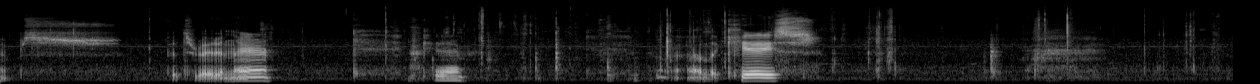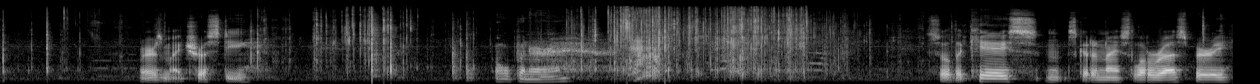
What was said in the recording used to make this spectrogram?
Oops. Fits right in there. Okay. Uh, the case. Where's my trusty opener? So the case, it's got a nice little raspberry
